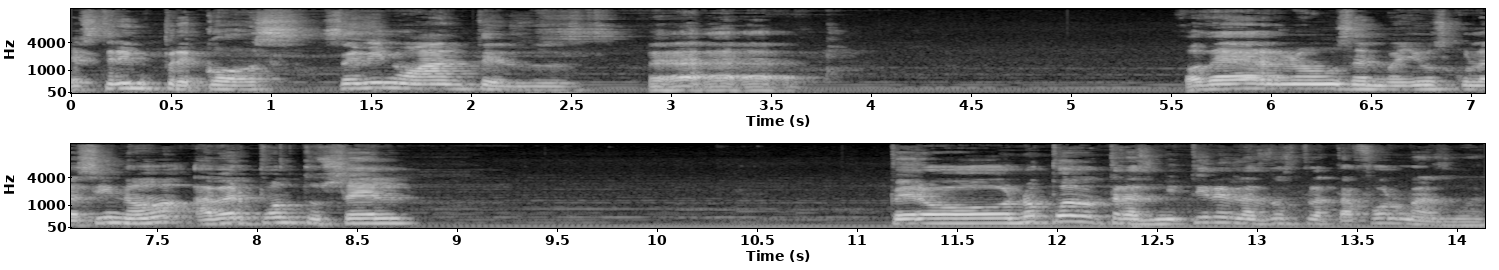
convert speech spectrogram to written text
Stream precoz. Se vino antes. Joder, no usen mayúsculas. Sí, no. A ver, pon tu cel. Pero no puedo transmitir en las dos plataformas, güey.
